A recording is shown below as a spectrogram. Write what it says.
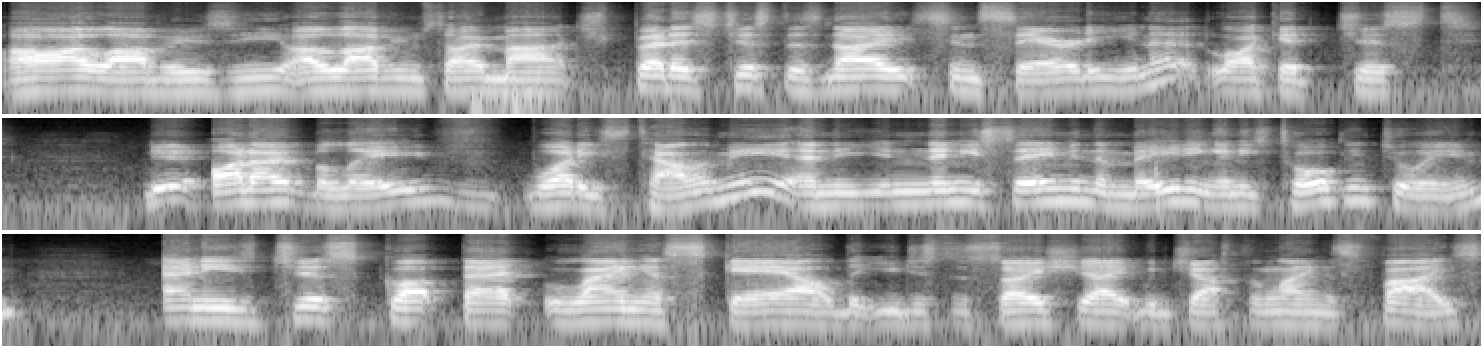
"Oh, I love Uzi. I love him so much." But it's just there's no sincerity in it. Like it just. Yeah. I don't believe what he's telling me, and, he- and then you see him in the meeting, and he's talking to him, and he's just got that Langer scowl that you just associate with Justin Langer's face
